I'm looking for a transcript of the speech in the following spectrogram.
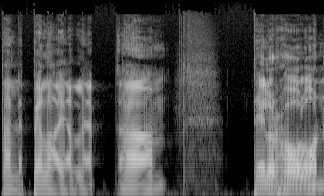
tälle pelaajalle. Ähm, Taylor Hall on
